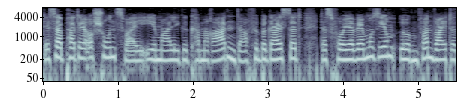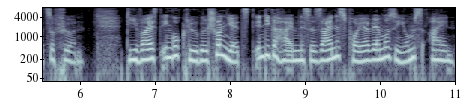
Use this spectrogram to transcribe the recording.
Deshalb hat er auch schon zwei ehemalige Kameraden dafür begeistert, das Feuerwehrmuseum irgendwann weiterzuführen. Die weist Ingo Klügel schon jetzt in die Geheimnisse seines Feuerwehrmuseums ein.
